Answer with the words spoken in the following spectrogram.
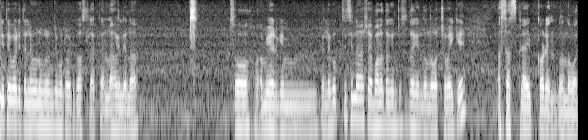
নিতে পারি, তাহলে মনে করেন যে মোটামুটি পাঁচ লাখ, আর না হইলে না। সো আমি আর গেম প্লে করতেছি না। সবাই ভালো থাকেন, সুস্থ থাকেন, ধন্যবাদ সবাইকে। আর সাবস্ক্রাইব করেন, ধন্যবাদ।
